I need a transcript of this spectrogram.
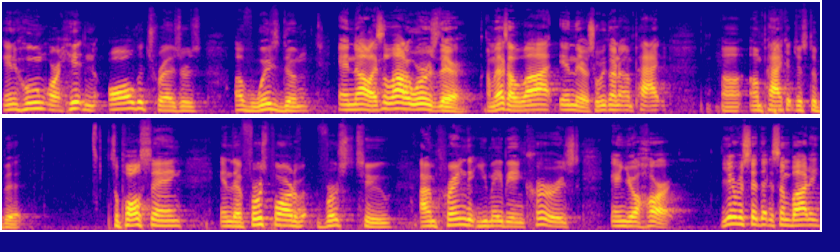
in whom are hidden all the treasures of wisdom and knowledge. That's a lot of words there. I mean, that's a lot in there. So we're going to unpack, uh, unpack it just a bit. So Paul's saying in the first part of verse 2, I'm praying that you may be encouraged in your heart. You ever said that to somebody?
